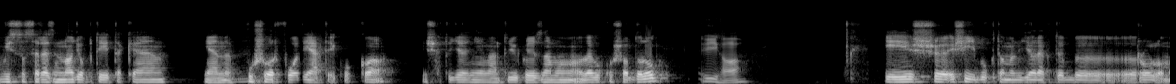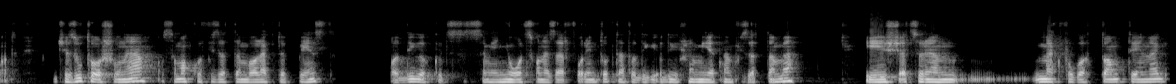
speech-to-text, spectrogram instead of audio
visszaszerezni nagyobb téteken, ilyen mhm. pusorfold játékokkal, és hát ugye nyilván tudjuk, hogy ez nem a legokosabb dolog. Iha. És, és így buktam el ugye a legtöbb rollomat. Úgyhogy az utolsónál, azt hiszem akkor fizettem be a legtöbb pénzt, addig, akkor azt hiszem 80 ezer forintot, tehát addig, addig semmiért nem fizettem be, és egyszerűen megfogadtam tényleg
